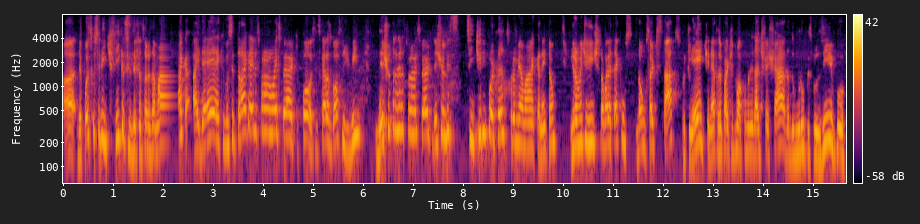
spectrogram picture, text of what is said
Uh, depois que você identifica esses defensores da marca, a ideia é que você traga eles para mais perto. Pô, esses caras gostam de mim, deixa eu trazer eles para mais perto, deixa eles sentirem importantes para minha marca, né? Então, geralmente a gente trabalha até com dar um certo status para o cliente, né? Fazer parte de uma comunidade fechada, de um grupo exclusivo,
